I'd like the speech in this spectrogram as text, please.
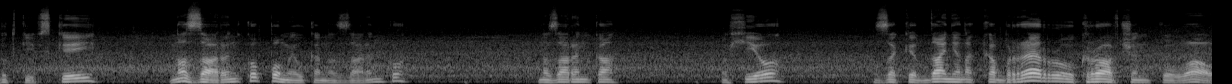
Будківський. Назаренко. Помилка Назаренко. Назаренка. Охіо. Закидання на Кабреру. Кравченко. Вау.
